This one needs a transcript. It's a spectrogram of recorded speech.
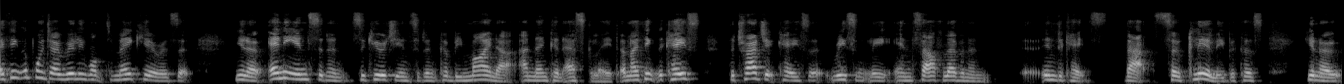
I think the point I really want to make here is that you know any incident security incident can be minor and then can escalate. And i think the case the tragic case recently in south lebanon uh, indicates that so clearly because you know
